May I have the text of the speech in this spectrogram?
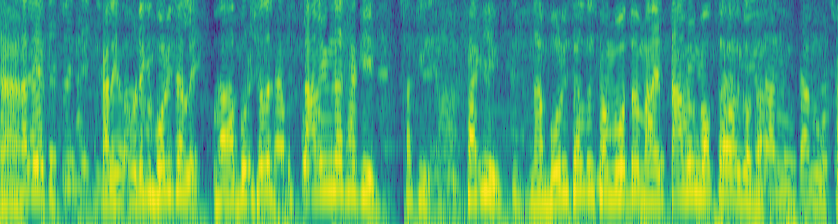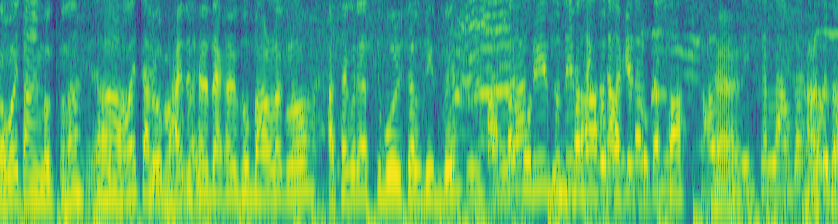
হ্যাঁ। কালি ওটা কি বরিশালে? হ্যাঁ বরিশালের তামিম না সাকিব? সাকিব। সাকিব? না বরিশাল তো সম্ভবত মানে তামিম ভক্ত হওয়ার কথা। সবাই তামিম ভক্ত না? তো ভাইদের সাথে দেখা খুব ভালো লাগল। আশা করি আজকে বরিশাল জিতবে। আশা করি যদি থাকে হ্যাঁ। ইনশাল্লাহ আমরা আচ্ছা।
